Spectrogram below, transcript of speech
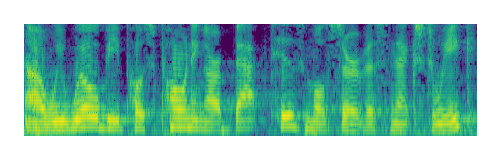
uh, we will be postponing our baptismal service next week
